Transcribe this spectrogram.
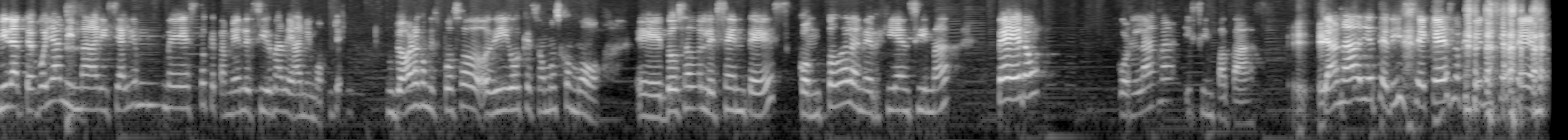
Mira, te voy a animar y si alguien ve esto, que también le sirva de ánimo. Yo, ahora con mi esposo digo que somos como eh, dos adolescentes con toda la energía encima, pero con lana y sin papás. Eh, ya nadie te dice qué es lo que tienes que hacer.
